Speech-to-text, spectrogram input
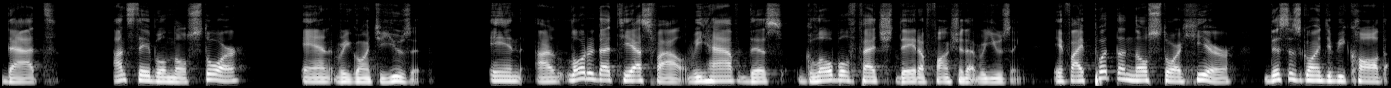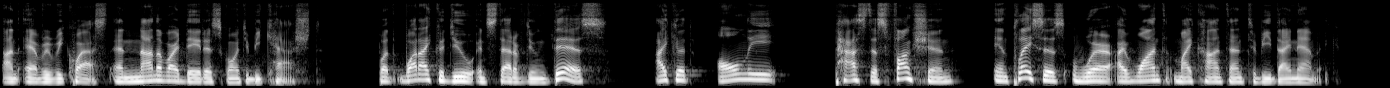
that unstable no store, and we're going to use it. In our loader.ts file, we have this global fetch data function that we're using. If I put the no store here, this is going to be called on every request, and none of our data is going to be cached. But what I could do instead of doing this, I could only pass this function in places where I want my content to be dynamic.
